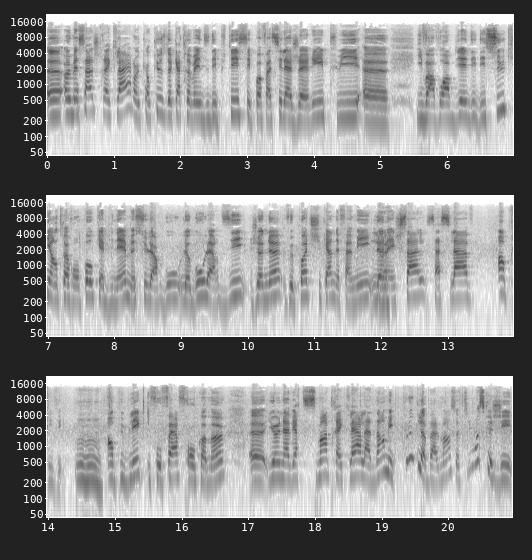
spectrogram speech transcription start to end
Euh, un message très clair, un caucus de 90 députés, c'est pas facile à gérer. Puis, euh, il va avoir bien des déçus qui entreront pas au cabinet. M. Legault, Legault leur dit, je ne veux pas de chicane de famille. Le linge sale, ça se lave en privé. Mhm. En public, il faut faire front commun. Euh, il y a un avertissement très clair là-dedans, mais plus globalement, Sophie, moi, ce que j'ai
